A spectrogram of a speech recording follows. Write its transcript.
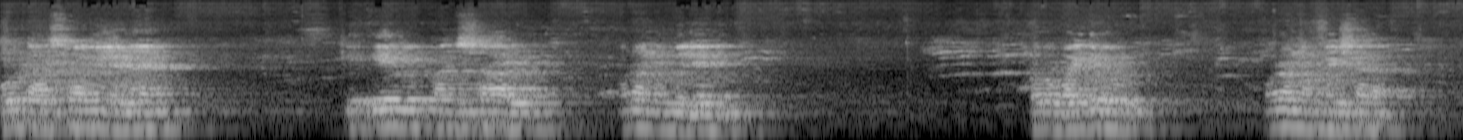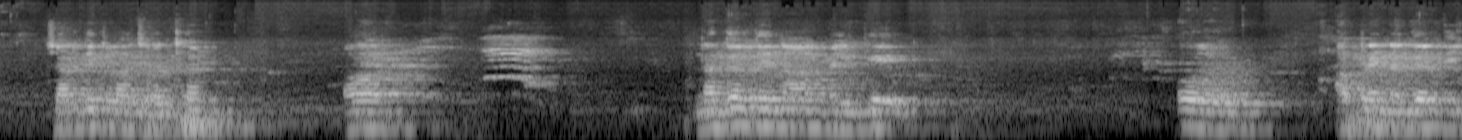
ਉਹ ਆਸਰਾ ਵੀ ਲੈਣਾ ਹੈ ਕਿ ਇਹ ਜੋ 5 ਸਾਲ ਉਹਨਾਂ ਨੂੰ ਮਿਲੇ ਨੇ। ਉਹ ਵਾਹਿਗੁਰੂ, ਉਹਨਾਂ ਨੂੰ ਹਮੇਸ਼ਾ ਚੜ੍ਹਦੀ ਕਲਾ 'ਚ ਰੱਖਣ ਔਰ ਨਗਰ ਦੇ ਨਾਲ ਮਿਲ ਕੇ ਉਹ ਆਪਣੇ ਨਗਰ ਦੀ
